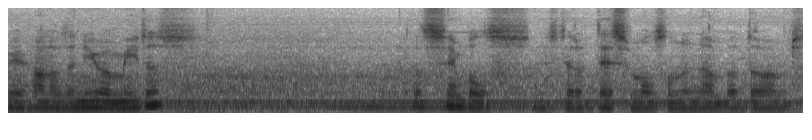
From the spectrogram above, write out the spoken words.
we have one of the newer meters. Got symbols instead of decimals on the number of dorms.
